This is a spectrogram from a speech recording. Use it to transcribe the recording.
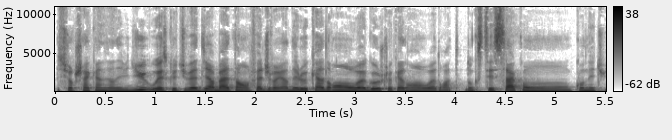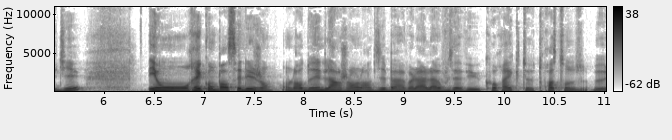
sur chacun des individus ou est-ce que tu vas dire bah attends en fait je vais regarder le cadran en haut à gauche le cadran en haut à droite. Donc c'était ça qu'on étudiait. Et on récompensait les gens. On leur donnait de l'argent. On leur disait bah voilà là vous avez eu correct 300, euh,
